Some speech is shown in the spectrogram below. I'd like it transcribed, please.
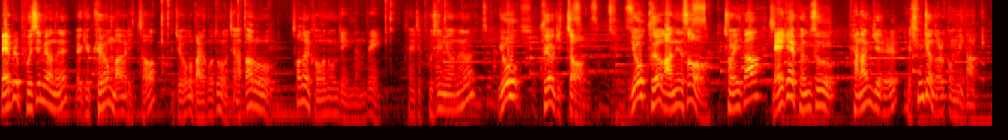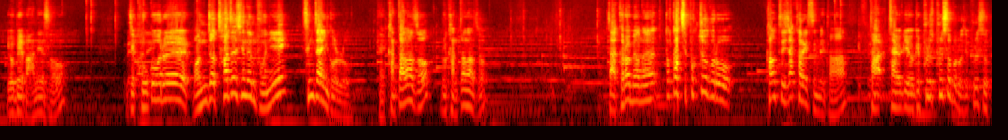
맵을 보시면은 여기 교역 마을 있죠? 이제 요거 말고도 제가 따로 선을 그어놓은 게 있는데 자 이제 보시면은 요 구역 있죠? 요 구역 안에서 저희가 매개 변수 변환기를 숨겨 놓을 겁니다. 요 맵 안에서 이제. 그거를 먼저 찾으시는 분이 승자인 걸로. 네, 간단하죠? 룰 간단하죠? 자 그러면은 똑같이 폭죽으로 카운트 시작하겠습니다. 자, 자 여기 여기 풀 풀숲으로 오세요 풀숲.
